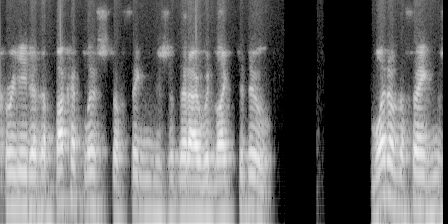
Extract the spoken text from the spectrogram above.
created a bucket list of things that I would like to do. One of the things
